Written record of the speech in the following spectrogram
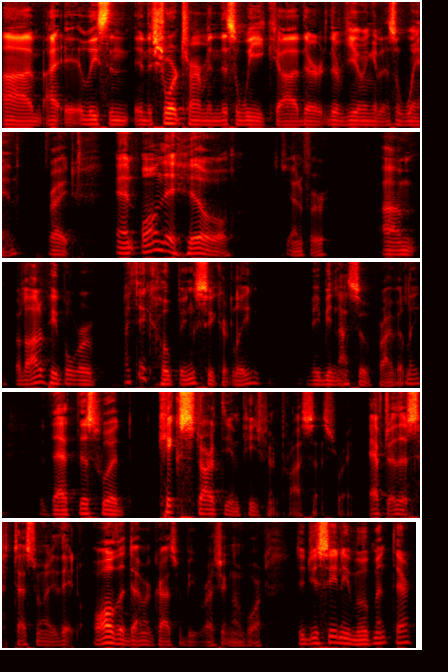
um, I, at least in, in the short term, in this week, uh, they're they're viewing it as a win. Right. And on the Hill, Jennifer, um, a lot of people were, I think, hoping secretly, maybe not so privately, that this would kickstart the impeachment process. Right after this testimony, that all the Democrats would be rushing on board. Did you see any movement there?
